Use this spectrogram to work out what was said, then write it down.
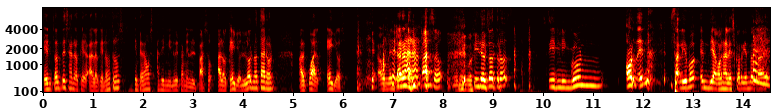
Entonces a lo que, a lo que nosotros empezamos a disminuir también el paso, a lo que ellos lo notaron, al cual ellos aumentaron el paso y nosotros, sin ningún orden, salimos en diagonales corriendo otra vez,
